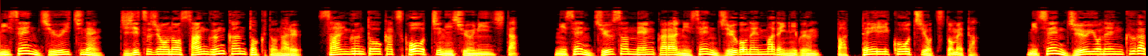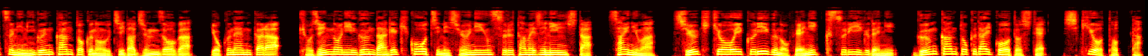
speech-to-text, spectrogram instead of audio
2011年、事実上の三軍監督となる、三軍統括コーチに就任した。2013年から2015年まで二軍、バッテリーコーチを務めた。2014年9月に二軍監督の内田純三が、翌年から巨人の二軍打撃コーチに就任するため辞任した際には、秋季教育リーグのフェニックスリーグでに、軍監督代行として指揮を取った。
